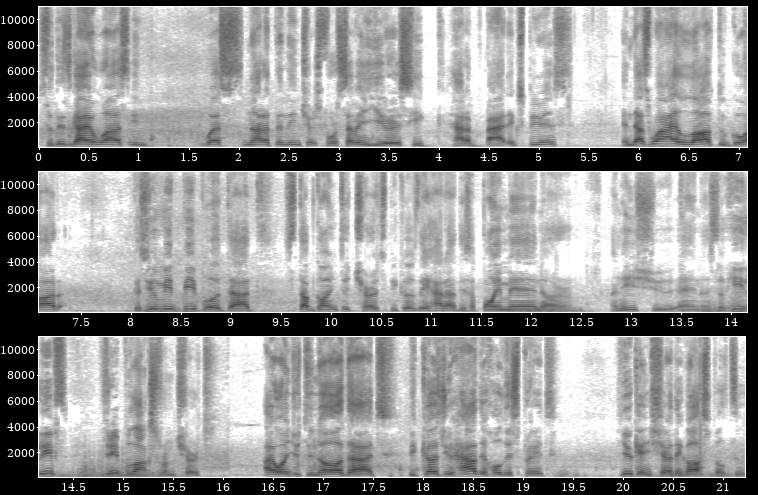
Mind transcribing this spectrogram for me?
So this guy was in was not attending church for seven years. He had a bad experience, and that's why I love to go out because you meet people that stop going to church because they had a disappointment or an issue, and so he lives three blocks from church. I want you to know that because you have the Holy Spirit, you can share the gospel too.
